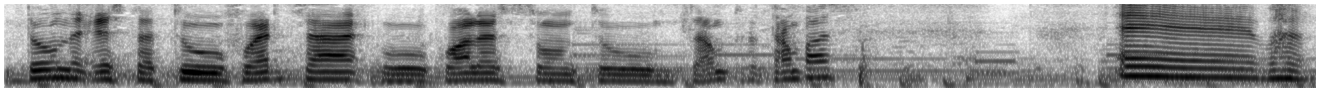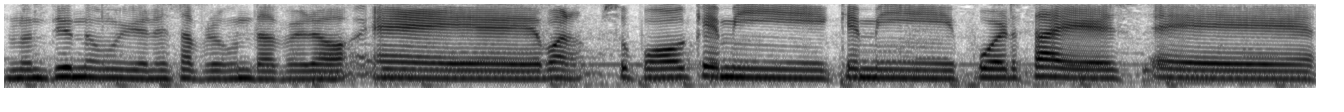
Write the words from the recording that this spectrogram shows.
¿Dónde está tu fuerza o cuáles son tus trampas? Eh, bueno, no entiendo muy bien esta pregunta, pero eh, bueno, supongo que mi, que mi fuerza es eh,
